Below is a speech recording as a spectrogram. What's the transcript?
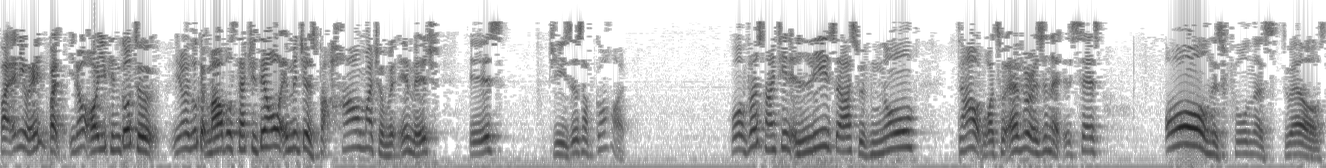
but anyway, but you know, or you can go to, you know, look at marble statues, they're all images, but how much of an image is Jesus of God? Well, verse 19, it leaves us with no doubt whatsoever, isn't it? It says, all his fullness dwells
